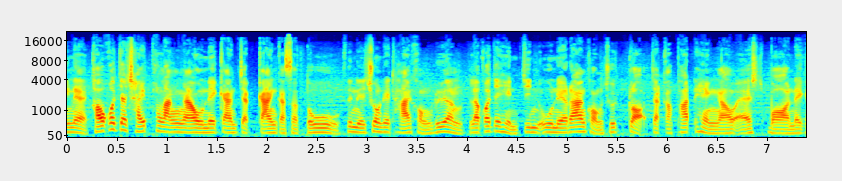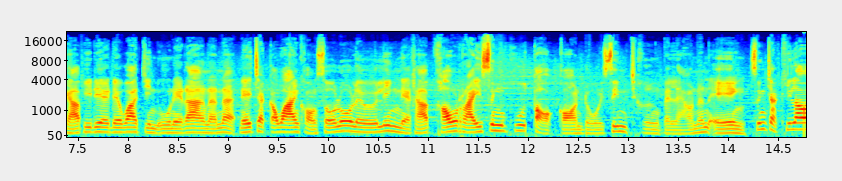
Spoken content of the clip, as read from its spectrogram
งเนี่ยเขาก็จะใช้พลังเงาในการจัดการกับศัตรูซึ่งในช่วงท้ายๆของเรื่องเราก็จะเห็นจินอูในร่างของชุดเกราะจักรพรรดิแห่งเงาแอชบอลนะครับที่เรียกได้ว่าจินอูในร่างนั้นน่ะในจักรวาลของโซโล่เลเวลลิ่งเนี่ยครับเขาไร้ซึ่งผู้ต่อกรโดยสิ้นเชิงไปแล้วนั่นเอง ซึ่งจากที่เล่า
